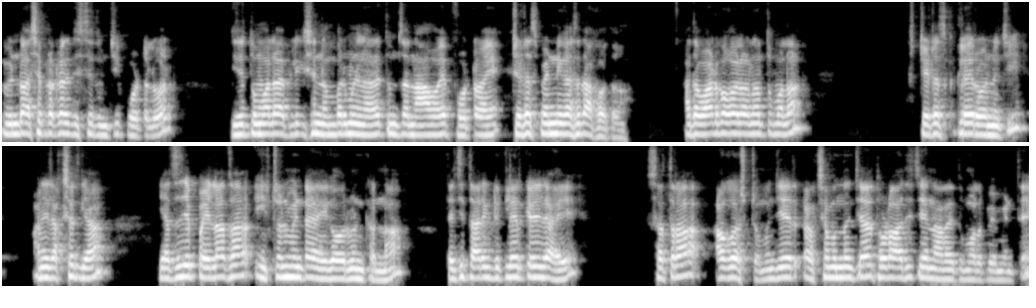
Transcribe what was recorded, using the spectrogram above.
विंडो अशा प्रकारे दिसते तुमची पोर्टलवर जिथे तुम्हाला ॲप्लिकेशन नंबर मिळणार आहे तुमचं नाव आहे फोटो आहे स्टेटस पेंडिंग असं दाखवतं. आता वाट बघावं लागणार तुम्हाला. स्टेटस क्लिअर होण्याची. आणि लक्षात घ्या याचं जे पहिलाचा इन्स्टॉलमेंट आहे गव्हर्नमेंटकडनं त्याची तारीख डिक्लेअर केलेली आहे सतरा ऑगस्ट. म्हणजे रक्षाबंधनच्या थोडं आधीच येणार आहे तुम्हाला पेमेंट ते.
